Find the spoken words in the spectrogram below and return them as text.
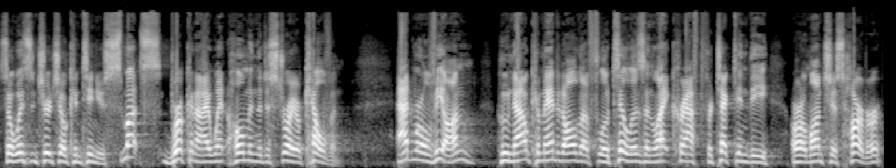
So, Winston Churchill continues Smuts, Brooke, and I went home in the destroyer Kelvin. Admiral Vian who now commanded all the flotillas and light craft protecting the Arromanches harbor,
